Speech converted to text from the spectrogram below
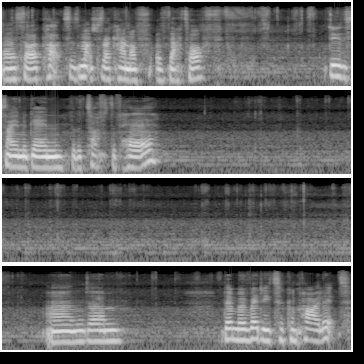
Uh, so I cut as much as I can of, of that off. Do the same again for the tufts of hair. and um, then we're ready to compile it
